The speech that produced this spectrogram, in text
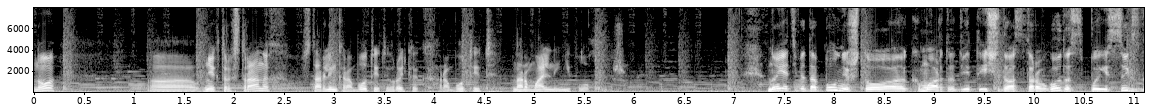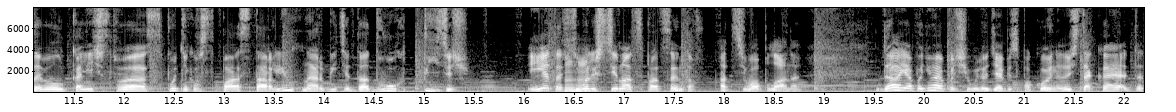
но в некоторых странах Starlink работает, и вроде как работает нормально и неплохо даже. Но я тебе дополню, что к марту 2022 года SpaceX довел количество спутников Starlink на орбите до 2000. И это всего лишь 17% от всего плана. Да, я понимаю, почему люди обеспокоены. То есть такая, та-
